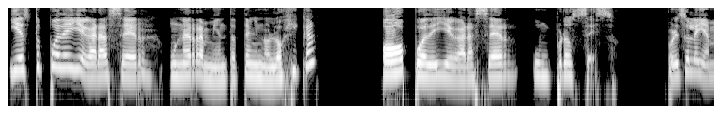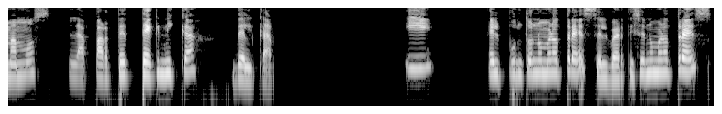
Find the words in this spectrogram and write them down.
Y esto puede llegar a ser una herramienta tecnológica o puede llegar a ser un proceso. Por eso le llamamos la parte técnica del cambio. Y el punto número tres, el vértice número tres,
